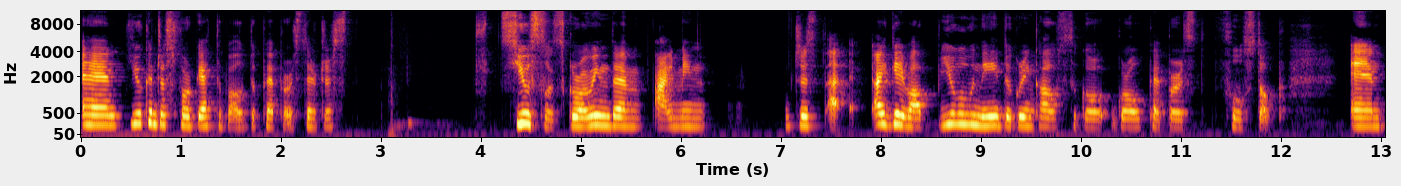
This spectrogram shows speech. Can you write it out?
And you can just forget about the peppers. They're just it's useless growing them. I mean, just I, I gave up. You need a greenhouse to go grow peppers. Full stop and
